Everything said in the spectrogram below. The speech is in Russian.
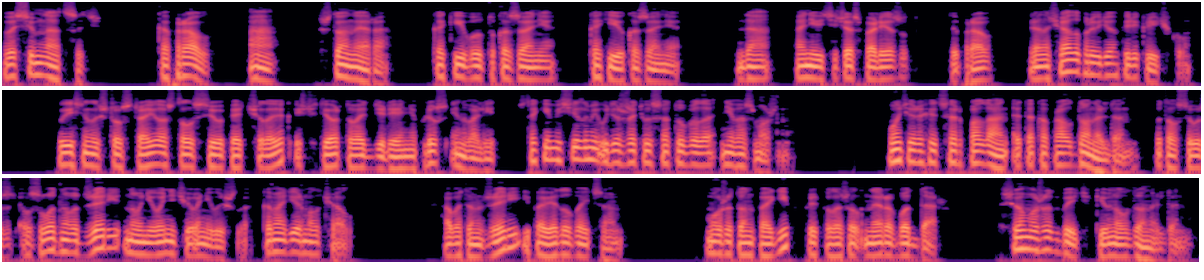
«Восемнадцать. Капрал. А. Что, Нера? Какие будут указания?» «Какие указания?» «Да, они ведь сейчас полезут. Ты прав. Для начала проведем перекличку». Выяснилось, что в строю осталось всего пять человек из четвертого отделения, плюс инвалид. С такими силами удержать высоту было невозможно. Унтер-офицер Палан, это капрал Дональдон, пытался вызвать взводного Джерри, но у него ничего не вышло. Командир молчал. Об этом Джерри и поведал бойцам. «Может, он погиб?» — предположил Нера Боддар. «Все может быть», — кивнул Дональден.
